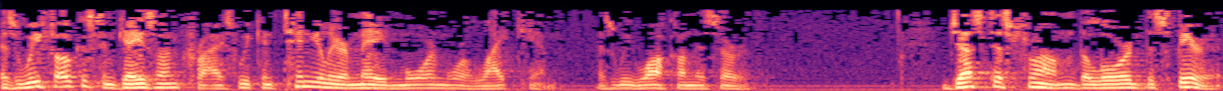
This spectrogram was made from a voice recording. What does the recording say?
As we focus and gaze on Christ, we continually are made more and more like Him as we walk on this earth. Justice from the Lord the Spirit.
